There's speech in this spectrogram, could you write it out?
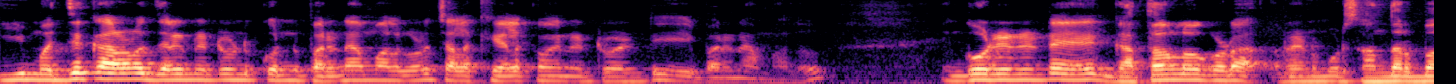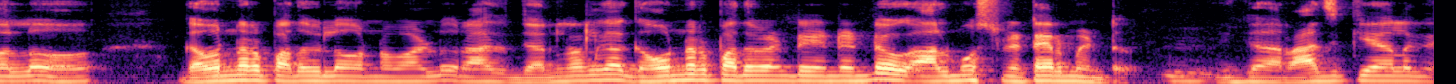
ఈ మధ్య కాలంలో జరిగినటువంటి కొన్ని పరిణామాలు కూడా చాలా కీలకమైనటువంటి పరిణామాలు. ఇంకోటి ఏంటంటే గతంలో కూడా రెండు మూడు సందర్భాల్లో గవర్నర్ పదవిలో ఉన్న వాళ్ళు జనరల్గా గవర్నర్ పదవి అంటే ఏంటంటే ఆల్మోస్ట్ రిటైర్మెంట్. ఇక రాజకీయాలకు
